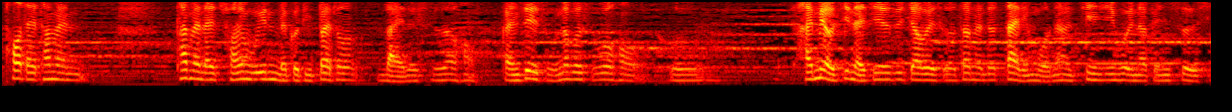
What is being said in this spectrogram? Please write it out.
后来他们他们来传福音，每个礼拜都来的时候哈，感谢主，那个时候哈，我还没有进来真耶稣教会的时候，他们都带领我那个浸信会那边设席。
